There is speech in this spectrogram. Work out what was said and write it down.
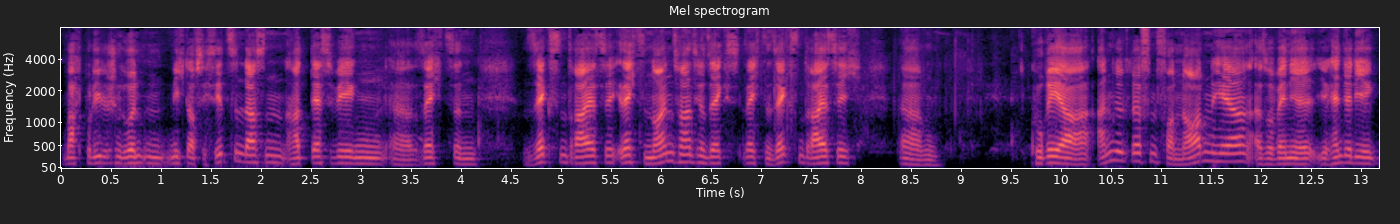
machtpolitischen Gründen nicht auf sich sitzen lassen, hat deswegen äh, 1636, 1629 und 1636 ähm, Korea angegriffen von Norden her. Also wenn ihr, ihr kennt ja die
